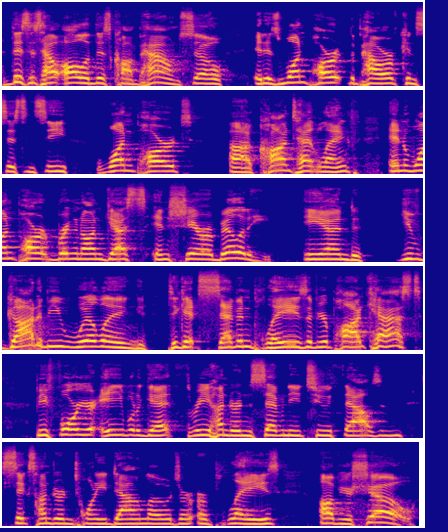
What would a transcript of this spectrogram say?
this is how all of this compounds. So it is one part the power of consistency, one part uh, content length, and one part bringing on guests and shareability. And you've got to be willing to get seven plays of your podcast before you're able to get 372,620 downloads or, or plays of your show.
